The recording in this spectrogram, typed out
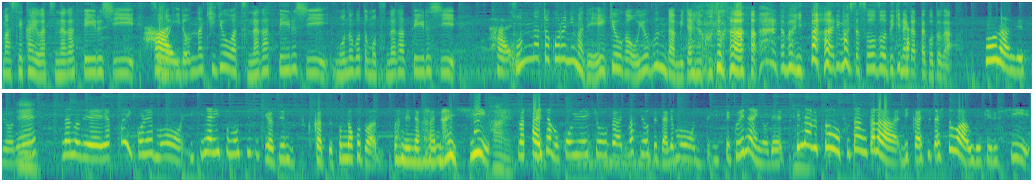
まあ、世界はつながっているし、はい、そのいろんな企業はつながっているし物事もつながっているしはい、こんなところにまで影響が及ぶんだみたいなことが やっぱりいっぱいありました。想像できなかったことが。そうなんですよね、えー、なので、やっぱりこれもいきなりその知識が全部つくかってそんなことは残念ながらないし、はい、まあ、会社もこういう影響がありますよって誰も言ってくれないので、うん、ってなると普段から理解してた人は動けるし、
